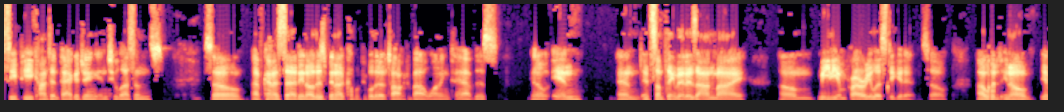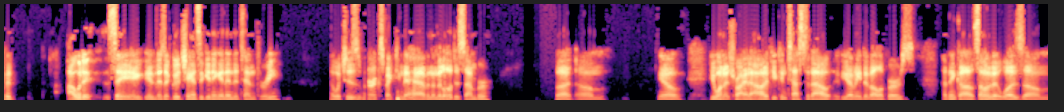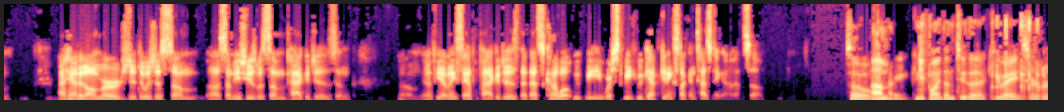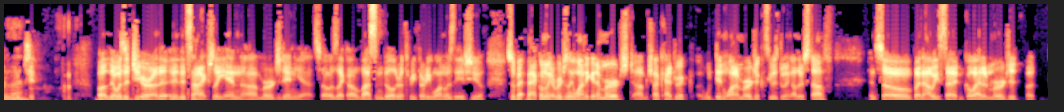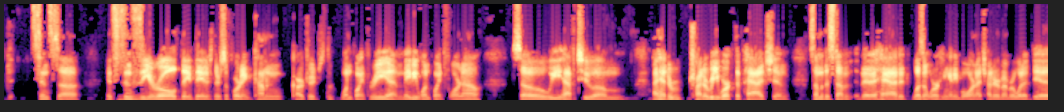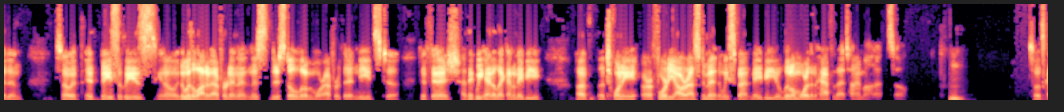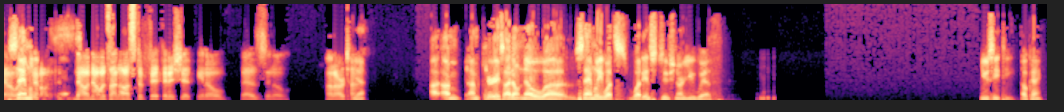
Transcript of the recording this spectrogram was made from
CP content packaging into lessons. So I've kind of said, you know, there's been a couple people that have talked about wanting to have this, you know, in, and it's something that is on my um, medium priority list to get in. So I would, you know, if it, I would say there's a good chance of getting it into 10.3 which is we're expecting to have in the middle of December. But um, you know, if you want to try it out, if you can test it out, if you have any developers, I think uh, some of it was um, I had it all merged. There was just some uh, some issues with some packages, and um, you know, if you have any sample packages, that that's kind of what we, we were we, we kept getting stuck in testing on it. So. So, um, can you point them to the QA server then? Well, there was a Jira. It's not actually in uh, merged in yet. So it was like a lesson builder 331 was the issue. So b- back when we originally wanted to get it merged, um, Chuck Hedrick didn't want to merge it because he was doing other stuff. And so, but now he said, go ahead and merge it. But since uh, it's since a year old, they, they they're supporting Common Cartridge 1.3 and maybe 1.4 now. So we have to. Um, I had to try to rework the patch and some of the stuff that it had it wasn't working anymore, and I tried to remember what it did, and so it it basically is you know there was a lot of effort in it, and there's there's still a little bit more effort that it needs to to finish. I think we had it like on maybe a, a 20 or a 40 hour estimate, and we spent maybe a little more than half of that time on it. So. Hmm. So it's kind of like now, now, now it's on us to fit, finish it, you know, as you know, on our time. Yeah. I, am I'm, I'm curious. I don't know, uh, Sam Lee. What's what institution are you with? UCT. Okay.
